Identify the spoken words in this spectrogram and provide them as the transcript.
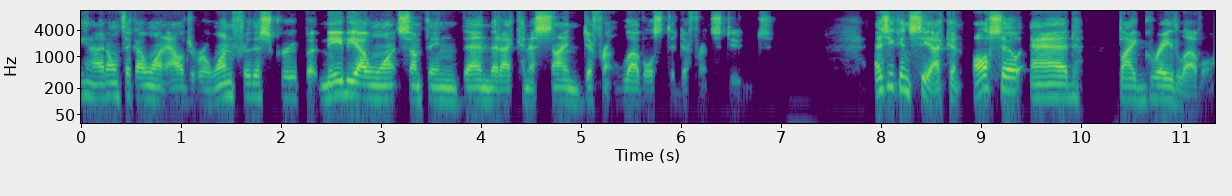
you know, I don't think I want algebra one for this group, but maybe I want something then that I can assign different levels to different students. As you can see, I can also add by grade level.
